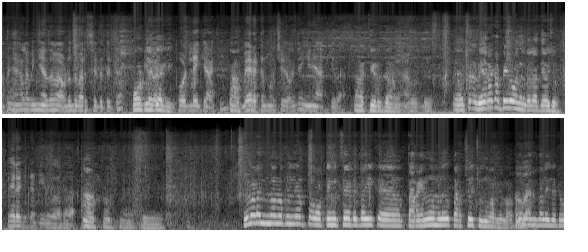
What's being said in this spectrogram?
അപ്പൊ ഞങ്ങൾ പിന്നെ അത് അവിടുന്ന് പറിച്ചെടുത്തിട്ട് പോട്ടിലേക്ക് ആക്കി. വേരൊക്കെ മുറിച്ച് കളഞ്ഞ് ഇങ്ങനെ ആക്കിയതാ. ആക്കിയെടുത്താണ് വേറെ കട്ട് ചെയ്ത് കളഞ്ഞിട്ടുണ്ടല്ലോ അത്യാവശ്യം? വേരൊക്കെ കട്ട് ചെയ്ത് കളഞ്ഞതാ. ഇവിടെ നമുക്ക് പോട്ടിംഗ് മിക്സ് ആയിട്ട് ഈ തറയുന്ന നമ്മൾ പറിച്ചു വെച്ചു എന്ന് പറഞ്ഞല്ലോ. അപ്പൊ എന്താണ് ഇതിലൊരു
